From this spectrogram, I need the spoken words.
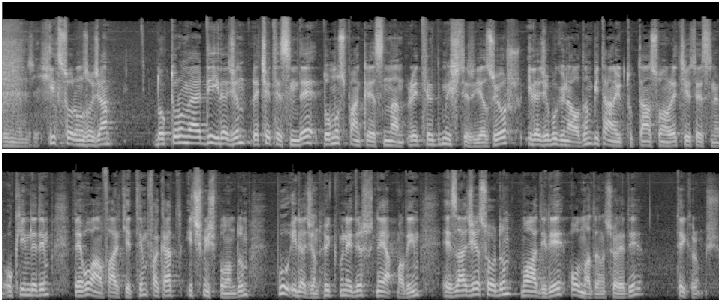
Cümlemize. İlk sorumuz hocam. Doktorun verdiği ilacın reçetesinde domuz pankreasından üretilmiştir yazıyor. İlacı bugün aldım. Bir tane yuttuktan sonra reçetesini okuyayım dedim ve o an fark ettim fakat içmiş bulundum. Bu ilacın hükmü nedir? Ne yapmalıyım? Eczacıya sordum. Muadili olmadığını söyledi. Tek yorulmuş.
